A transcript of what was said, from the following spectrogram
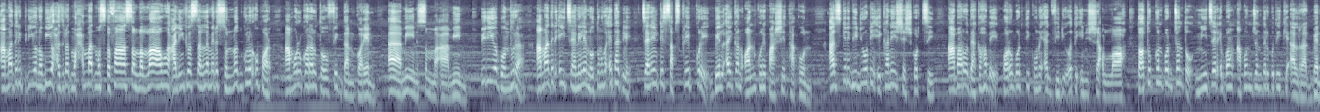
আমাদের প্রিয় নবী হজরত মোহাম্মদ মুস্তফা সাল্লাহ আলী সাল্লামের সুন্নতগুলোর উপর আমল করার তৌফিক দান করেন। আমিন, সুম্মা আমিন। প্রিয় বন্ধুরা, আমাদের এই চ্যানেলে নতুন হয়ে থাকলে চ্যানেলটি সাবস্ক্রাইব করে বেল আইকন অন করে পাশে থাকুন। আজকের ভিডিওটি এখানেই শেষ করছি। আবারও দেখা হবে পরবর্তী কোনো এক ভিডিওতে ইনশা আল্লাহ ততক্ষণ পর্যন্ত নিজের এবং আপনজনদের প্রতি খেয়াল রাখবেন।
